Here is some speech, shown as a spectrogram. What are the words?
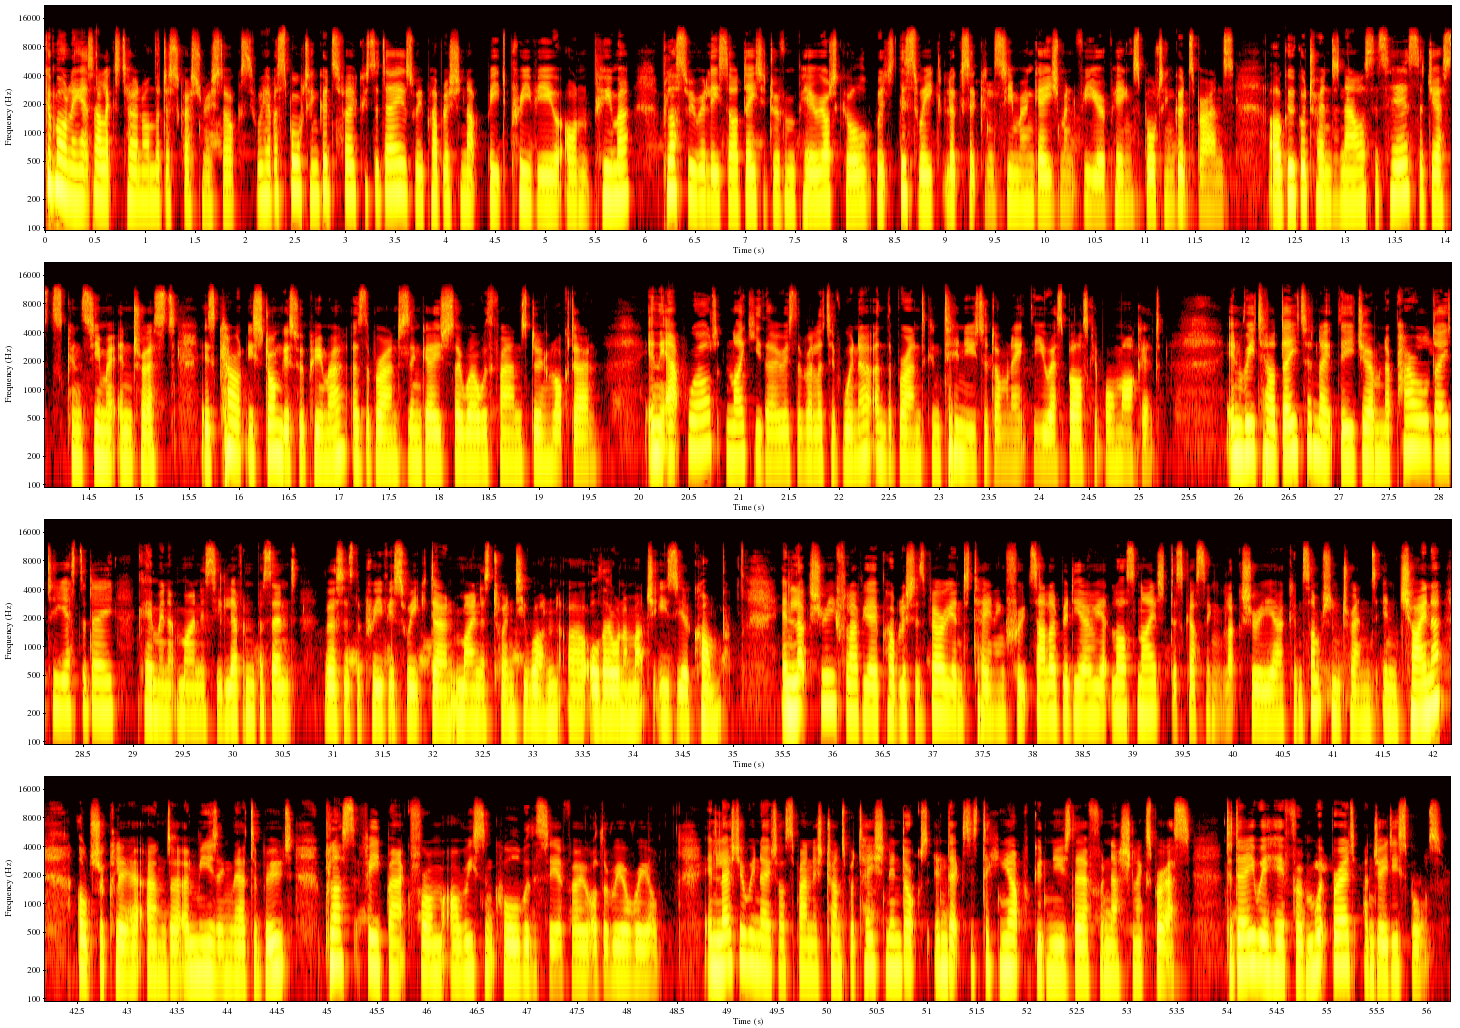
Good morning, it's Alex Turner on the discretionary stocks. We have a sporting goods focus today as we publish an upbeat preview on Puma. Plus, we release our data driven periodical, which this week looks at consumer engagement for European sporting goods brands. Our Google Trends analysis here suggests consumer interest is currently strongest for Puma as the brand has engaged so well with fans during lockdown. In the app world, Nike, though, is the relative winner and the brand continues to dominate the US basketball market. In retail data, note the German apparel data yesterday came in at minus 11% versus the previous week down minus 21, uh, although on a much easier comp. In luxury, Flavio published his very entertaining fruit salad video yet last night discussing luxury uh, consumption trends in China, ultra clear and uh, amusing there to boot, plus feedback from our recent call with the CFO of the Real Real. In leisure, we note our Spanish transportation index, index is ticking up. Good news there for National Express. Today, we hear from Whitbread and JD Sports.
